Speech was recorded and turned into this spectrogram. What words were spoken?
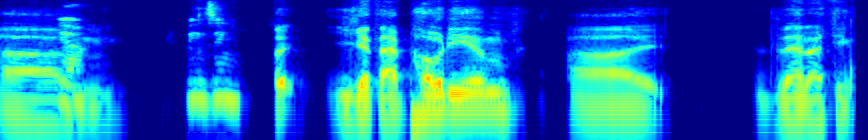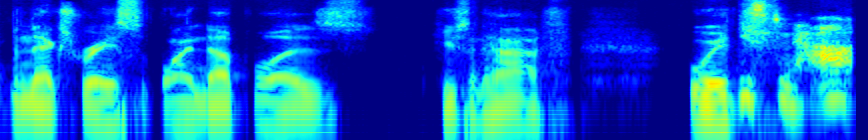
Um, amazing. but you get that podium. Uh, then I think the next race lined up was Houston Half, which Houston Half.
